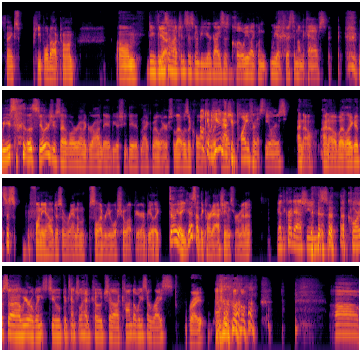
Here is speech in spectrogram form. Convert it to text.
Thanks, People.com. Um, Dude, Vanessa Hudgens is going to be your guys' as Chloe, like when we had Tristan on the Cavs. we used to, the Steelers used to have Ariana Grande because she dated Mac Miller, so that was a cool. Okay, but he didn't know? actually play for the Steelers. I know, I know, but like it's just funny how just a random celebrity will show up here and be like, "Oh yeah, you guys had the Kardashians for a minute." We had the Kardashians. of course, uh, we were linked to potential head coach uh, Condoleezza Rice. Right? uh,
